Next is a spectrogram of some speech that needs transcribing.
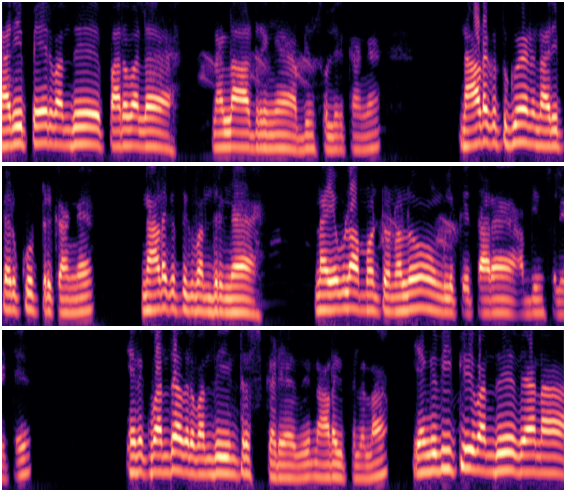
நிறைய பேர் வந்து பரவாயில்ல நல்லா ஆடுறீங்க அப்படின்னு சொல்லியிருக்காங்க. நாடகத்துக்கும் என்னை நிறைய பேர் கூப்பிட்ருக்காங்க நாடகத்துக்கு வந்துருங்க. நான் எவ்வளோ அமௌண்ட் வேணாலும் உங்களுக்கு தரேன் அப்படின்னு சொல்லிட்டு எனக்கு வந்து அதில் வந்து இன்ட்ரெஸ்ட் கிடையாது நாடகத்துலலாம். எங்கள் வீட்லேயும் வந்து வேணாம்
